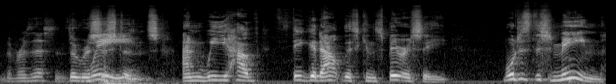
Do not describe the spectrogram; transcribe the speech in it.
the resistance. the We- resistance, and we have figured out this conspiracy. What does this mean?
